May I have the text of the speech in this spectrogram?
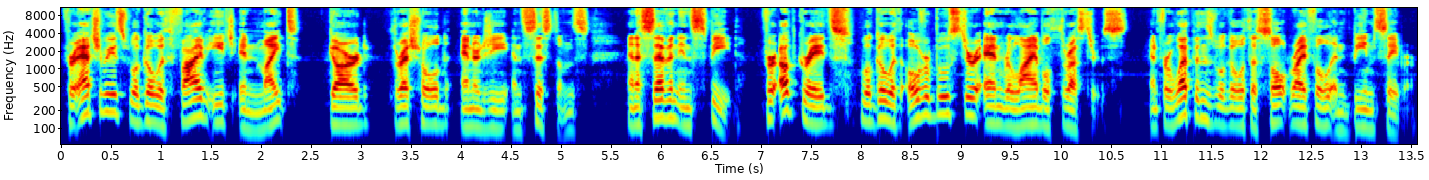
For attributes, we'll go with 5 each in might, guard, threshold, energy, and systems, and a 7 in speed. For upgrades, we'll go with overbooster and reliable thrusters. And for weapons, we'll go with assault rifle and beam saber.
